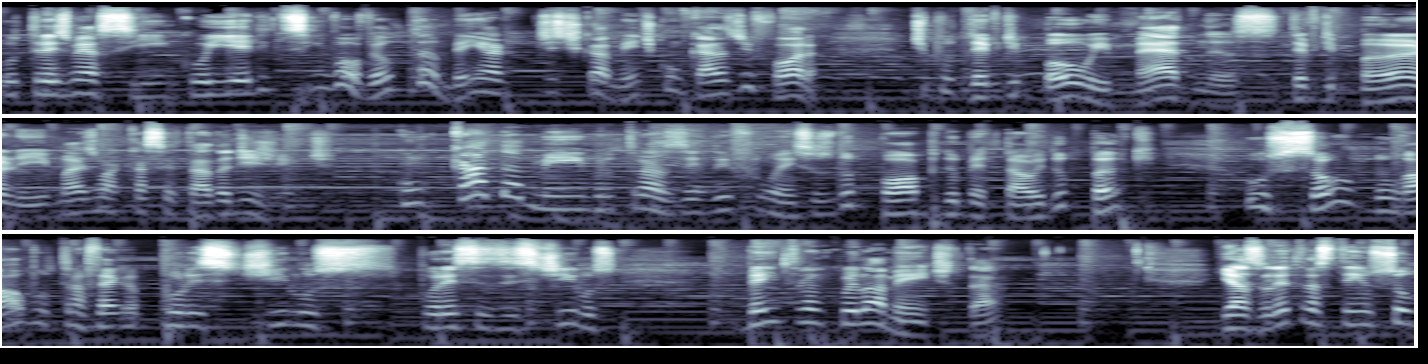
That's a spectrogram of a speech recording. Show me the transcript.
o 365 e ele se envolveu também artisticamente com caras de fora tipo David Bowie, Madness, David Byrne e mais uma cacetada de gente. Com cada membro trazendo influências do pop, do metal e do punk, o som do álbum trafega por estilos, por esses estilos bem tranquilamente, tá? E as letras têm o seu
